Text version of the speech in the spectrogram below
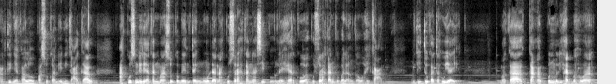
artinya kalau pasukan ini gagal, aku sendiri akan masuk ke bentengmu dan aku serahkan nasibku, leherku aku serahkan kepada engkau wahai Ka'ab. Begitu kata Huyai. Maka Ka'ab pun melihat bahwa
